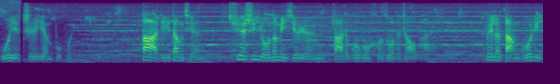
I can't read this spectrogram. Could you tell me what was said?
我也直言不讳。大敌当前，确实有那么一些人打着国共合作的招牌，为了党国利益、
